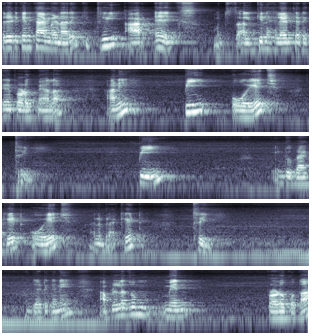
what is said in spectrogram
तर या ठिकाणी काय मिळणार आहे की थ्री आर एक्स म्हणजेच अल्किल हायलाईट त्या ठिकाणी प्रॉडक्ट मिळाला. आणि P O H three P into bracket O H आणि ब्रॅकेट थ्री या ठिकाणी आपल्याला जो मेन प्रॉडक्ट होता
